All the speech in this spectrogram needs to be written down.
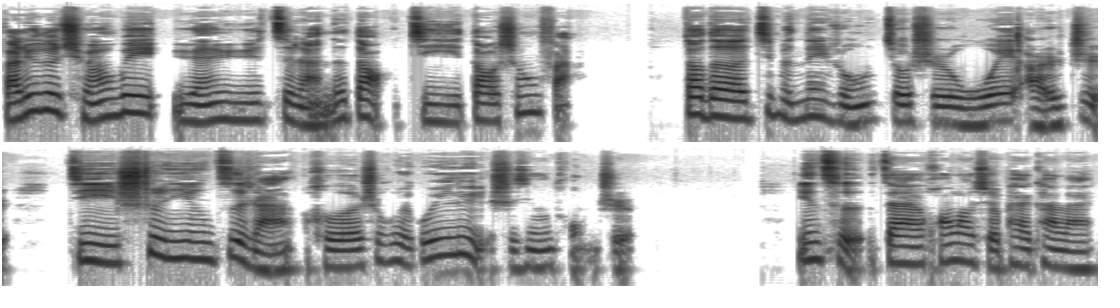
法律的权威源于自然的道，即道生法。道的基本内容就是无为而治，即顺应自然和社会规律实行统治。因此，在黄老学派看来，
